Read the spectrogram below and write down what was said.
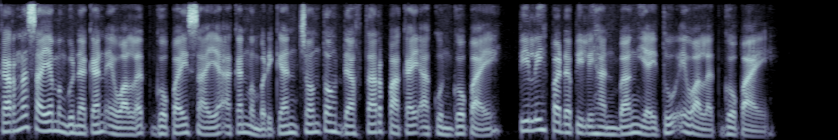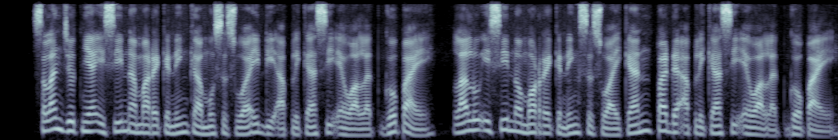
Karena saya menggunakan e-wallet GoPay saya akan memberikan contoh daftar pakai akun GoPay, pilih pada pilihan bank yaitu e-wallet GoPay. Selanjutnya isi nama rekening kamu sesuai di aplikasi e-wallet GoPay, lalu isi nomor rekening sesuaikan pada aplikasi e-wallet GoPay.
